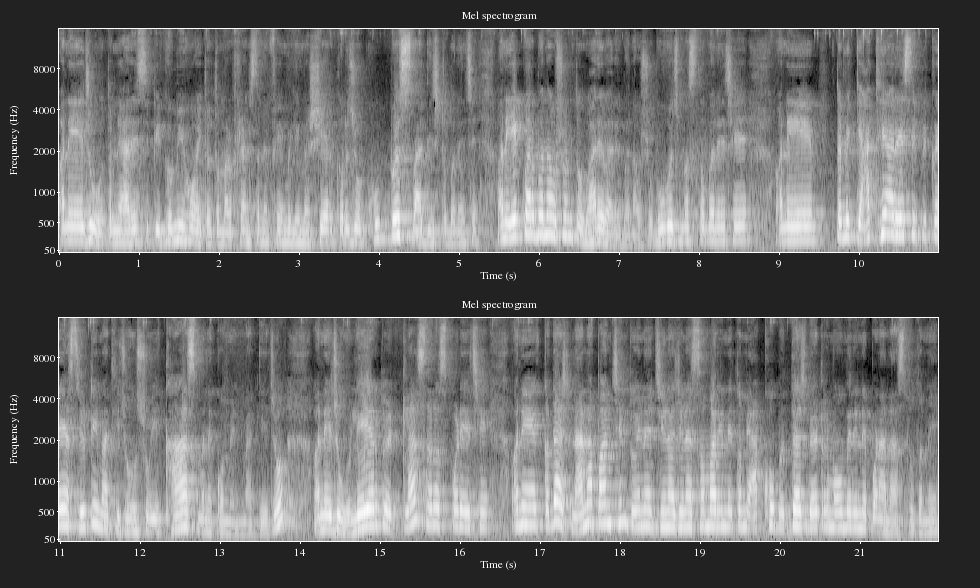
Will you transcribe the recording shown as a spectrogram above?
અને જુઓ તમને આ રેસીપી ગમી હોય તો તમારા ફ્રેન્ડ્સ અને ફેમિલીમાં શેર કરજો. ખૂબ જ સ્વાદિષ્ટ બને છે. અને એકવાર બનાવશો ને તો વારે વારે બનાવશો. બહુ જ મસ્ત બને છે. અને તમે ક્યાંથી આ રેસીપી કયા સિટીમાંથી જોશો એ ખાસ મને કોમેન્ટમાં કહેજો. અને જો લેયર તો એટલા સરસ પડે છે. અને કદાચ નાના પાન છે ને તો એને ઝીણા ઝીણા સમારીને તમે આખો બધા જ બેટરમાં ઉમેરીને પણ આ નાસ્તો તમે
